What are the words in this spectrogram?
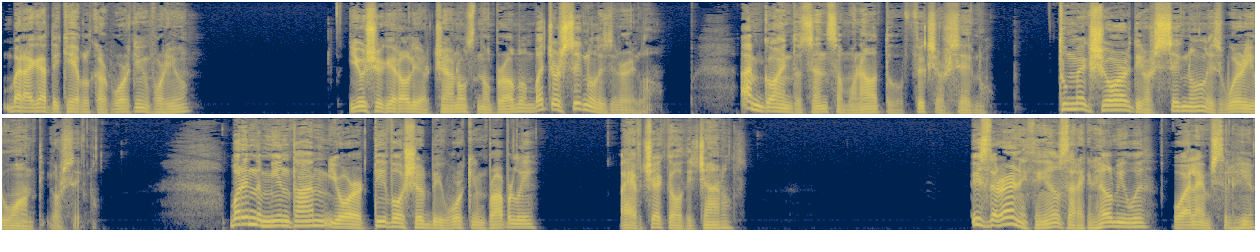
But I got the cable card working for you. You should get all your channels, no problem, but your signal is very low. I'm going to send someone out to fix your signal, to make sure that your signal is where you want your signal. But in the meantime, your TiVo should be working properly. I have checked all the channels. Is there anything else that I can help you with while I'm still here?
